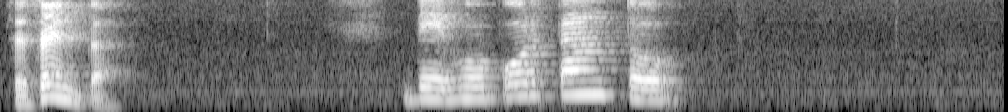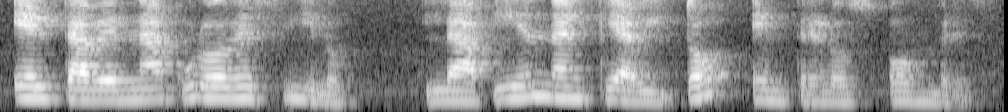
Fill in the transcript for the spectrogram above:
60? Dejó por tanto el tabernáculo de Silo, la tienda en que habitó entre los hombres.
